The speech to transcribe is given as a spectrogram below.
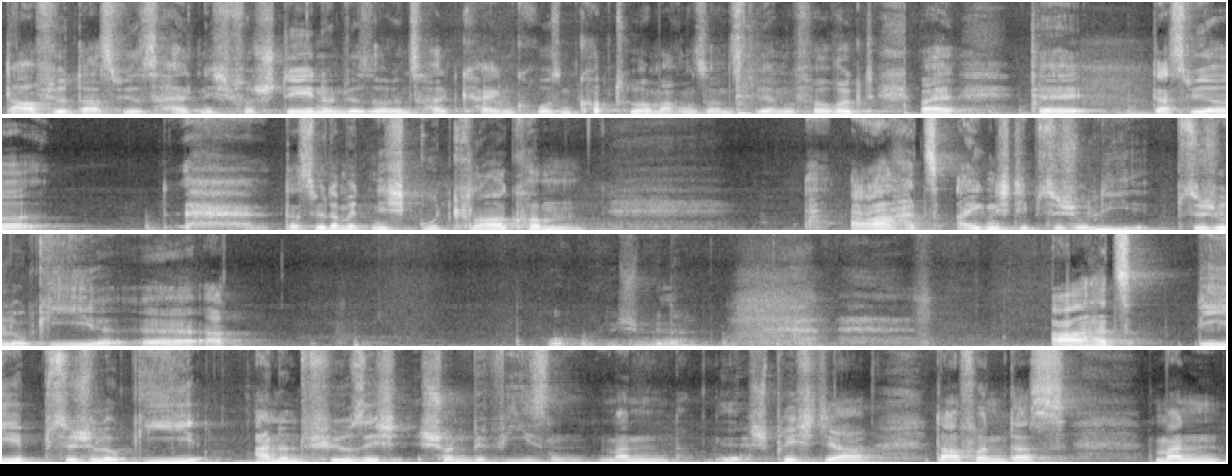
dafür, dass wir es halt nicht verstehen und wir sollen uns halt keinen großen Kopf drüber machen, sonst wären wir verrückt. Weil, äh, dass, wir, dass wir damit nicht gut klarkommen, hat es eigentlich die Psychologie, Psychologie äh, oh, ich spinne. A, hat die Psychologie an und für sich schon bewiesen. Man spricht ja davon, dass man,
